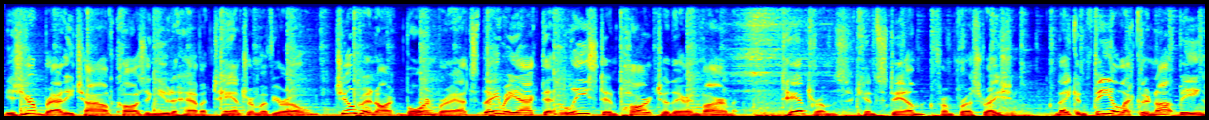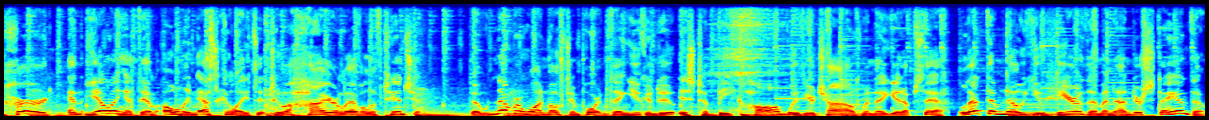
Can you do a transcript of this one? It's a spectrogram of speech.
Is your bratty child causing you to have a tantrum of your own? Children aren't born brats, they react at least in part to their environment. Tantrums can stem from frustration. They can feel like they're not being heard, and yelling at them only escalates it to a higher level of tension. The number one most important thing you can do is to be calm with your child when they get upset. Let them know you hear them and understand them.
